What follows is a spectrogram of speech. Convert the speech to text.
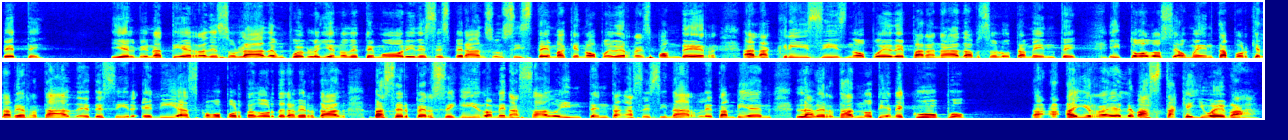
vete. Y él vio una tierra desolada, un pueblo lleno de temor y desesperanza, un sistema que no puede responder a la crisis, no puede para nada absolutamente. Y todo se aumenta porque la verdad, es decir, Elías como portador de la verdad va a ser perseguido, amenazado, intentan asesinarle también. La verdad no tiene cupo. A, a Israel le basta que llueva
